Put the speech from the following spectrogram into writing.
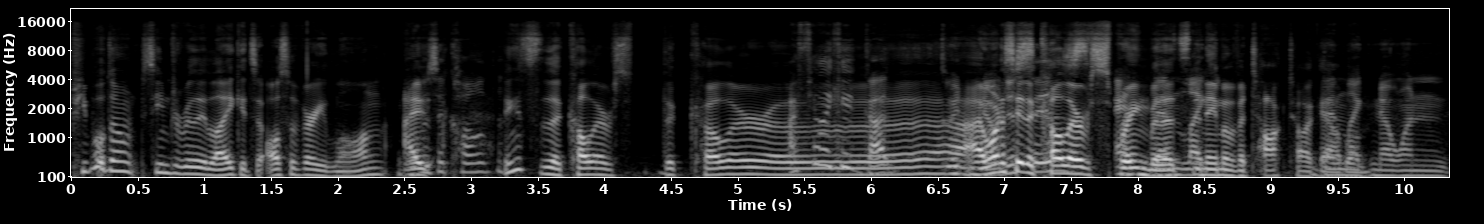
people don't seem to really like, it's also very long. What I, was it called? I think it's the color of the color. Of, I feel like it got I want to say the color of spring, but that's like, the name of a Talk Talk then album. like no one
